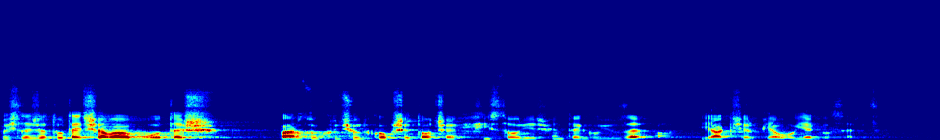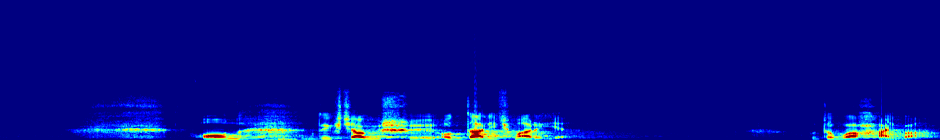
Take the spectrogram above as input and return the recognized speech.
Myślę, że tutaj trzeba było też bardzo króciutko przytoczę historię świętego Józefa, jak cierpiało jego serce. On, gdy chciał już y, oddalić Maryję, bo to była hańba.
